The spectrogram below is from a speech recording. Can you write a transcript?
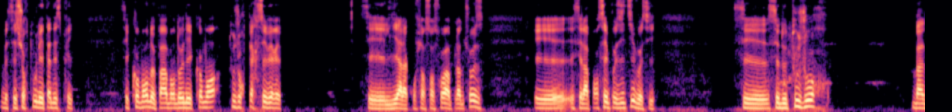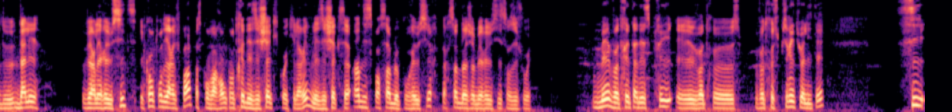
mais c'est surtout l'état d'esprit. C'est comment ne pas abandonner, comment toujours persévérer. C'est lié à la confiance en soi, à plein de choses. Et, c'est la pensée positive aussi. C'est de toujours bah, d'aller vers les réussites. Et quand on n'y arrive pas, parce qu'on va rencontrer des échecs quoi qu'il arrive, les échecs c'est indispensable pour réussir. Personne n'a jamais réussi sans échouer. Mais votre état d'esprit et votre, votre spiritualité, si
